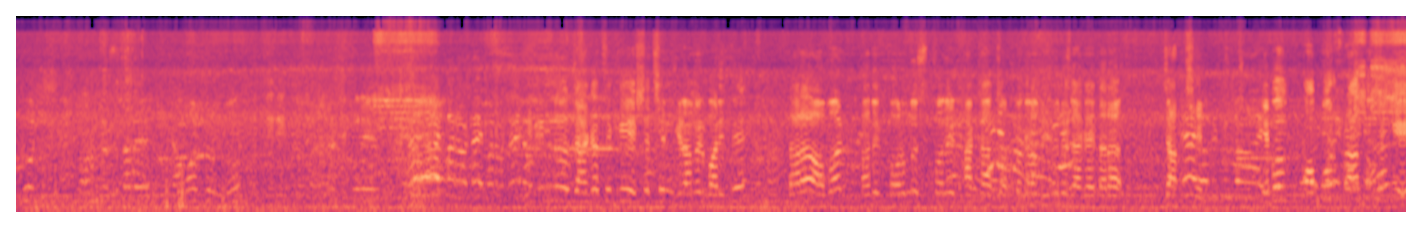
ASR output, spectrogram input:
এখন যাওয়ার জন্য। বিভিন্ন জায়গা থেকে এসেছেন গ্রামের বাড়িতে। তারা আবার তাদের কর্মস্থলে ঢাকা, চট্টগ্রাম বিভিন্ন জায়গায় তারা যাচ্ছেন। এবং অপর প্রান্ত থেকে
